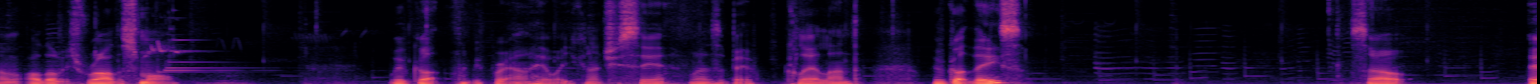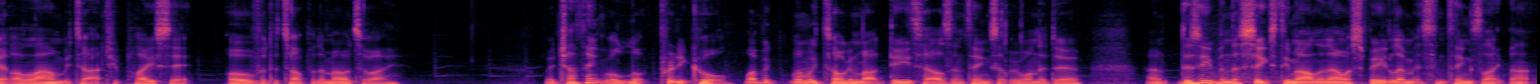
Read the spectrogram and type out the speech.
um, although it's rather small, we've got, let me put it out here where you can actually see it, where there's a bit of clear land. We've got these. So it'll allow me to actually place it over the top of the motorway. Which I think will look pretty cool. When, we, when we're talking about details and things that we want to do. Uh, there's even the 60 mile an hour speed limits and things like that.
